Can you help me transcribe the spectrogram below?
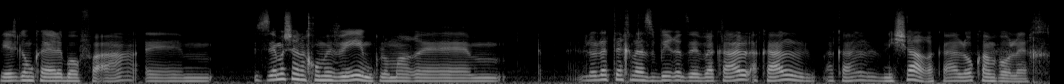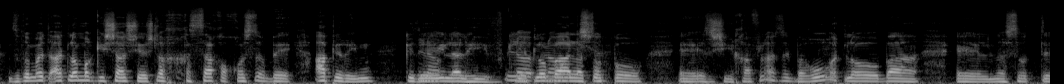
ויש גם כאלה בהופעה, אה, זה מה שאנחנו מביאים, כלומר, אה, לא יודעת איך להסביר את זה, והקהל, הקהל, הקהל נשאר, הקהל לא קם והולך. זאת אומרת, את לא מרגישה שיש לך חסך או חוסר באפרים כדי לא. להלהיב. כי לא- את לא לא באה מרגישה. לעשות פה אה, איזושהי חפלה, זה ברור. את לא באה אה, לנסות אה,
